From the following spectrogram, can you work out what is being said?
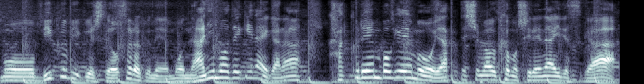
もうビクビクしておそらくねもう何もできないかな。かくれんぼゲームをやってしまうかもしれないですが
